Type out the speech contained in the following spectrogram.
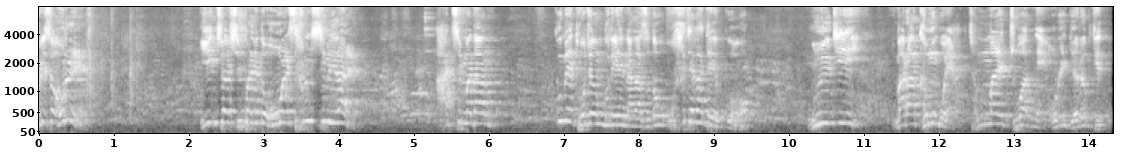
그래서 오늘 2018년도 5월 30일 날 아침마당 꿈의 도전 무대에 나가서도 화제가 되었고 울지 마라 검은 고야. 정말 좋았네. 오늘 여러분께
